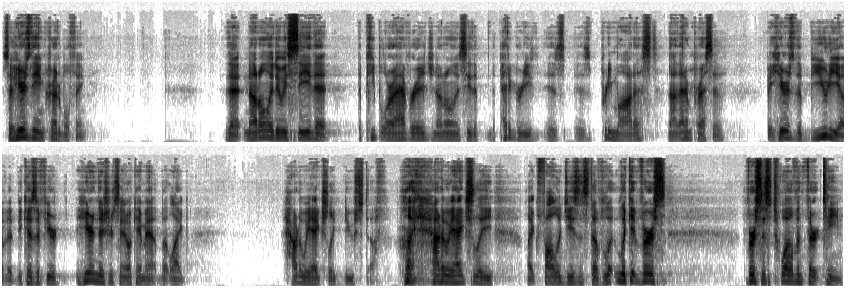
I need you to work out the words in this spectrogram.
So here's the incredible thing that not only do we see that the people are average, not only see the, the pedigree is, is pretty modest, not that impressive, but here's the beauty of it. Because if you're hearing this, you're saying, okay, Matt, but like, how do we actually do stuff? Like, how do we actually like follow Jesus and stuff. Look, look at verse verses 12 and 13.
